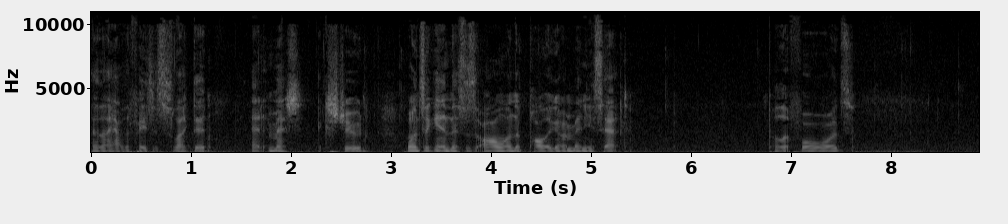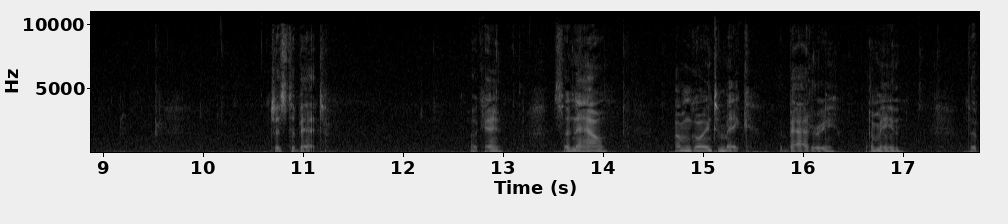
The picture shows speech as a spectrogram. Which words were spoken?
Now that I have the faces selected, Edit Mesh Extrude. Once again, this is all on the polygon menu set. Pull it forwards. Just a bit. Okay, so now I'm going to make the battery, I mean, the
